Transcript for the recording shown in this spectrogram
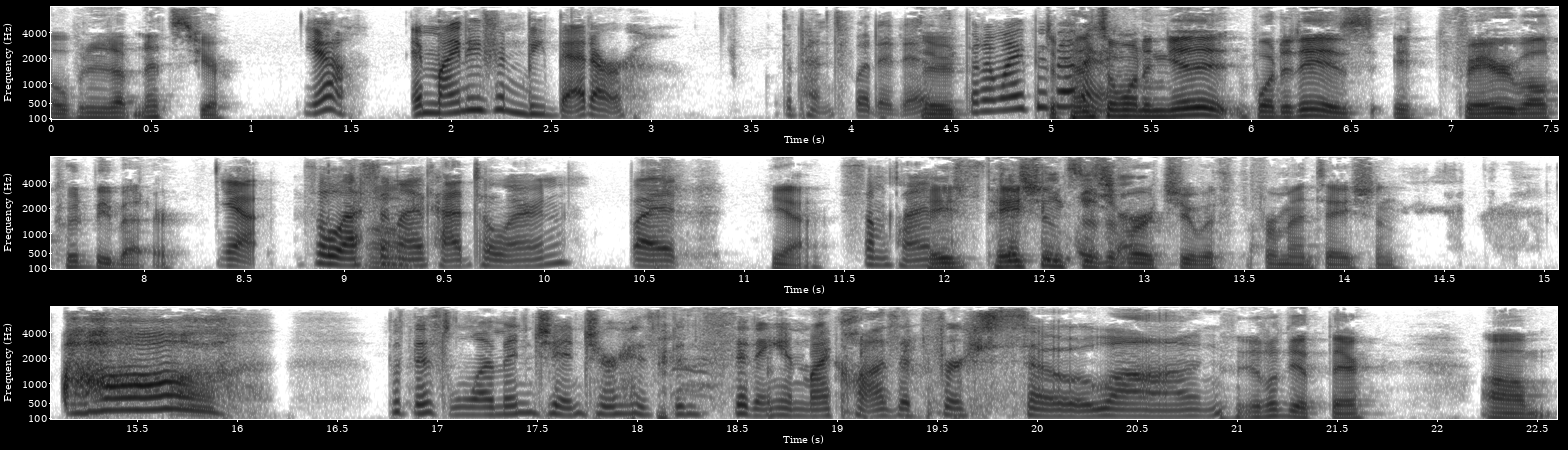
open it up next year. Yeah. It might even be better. Depends what it is, there, but it might be better. depends better. on what it what it is. It very well could be better. Yeah, it's a lesson uh, I've had to learn, but yeah, sometimes pa- patience is a virtue with fermentation. Oh, but this lemon ginger has been sitting in my closet for so long. It'll get there. Um,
